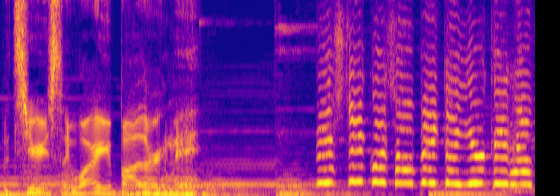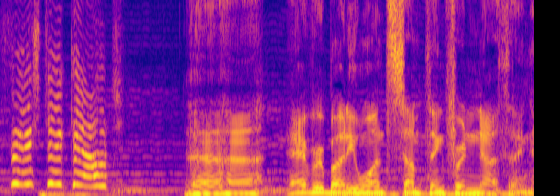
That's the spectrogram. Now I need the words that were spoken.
But seriously, why are you bothering me? Fish was hoping that you could help fish stick out. Uh huh. Everybody wants something for nothing.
